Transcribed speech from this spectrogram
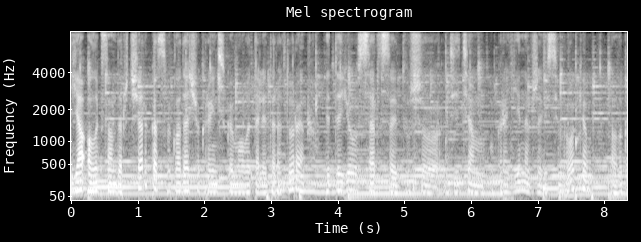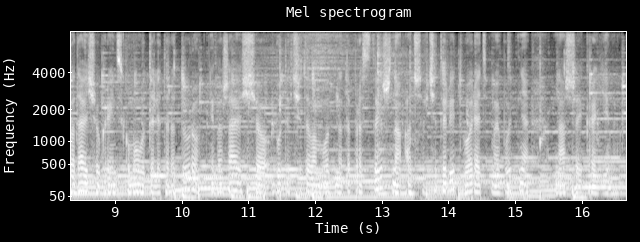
Я Олександр Черкас, викладач української мови та літератури. Віддаю серце і душу дітям України вже 8 років, викладаючи українську мову та літературу. І вважаю, що бути вчителем модно та престижно, адже вчителі творять майбутнє нашої країни.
